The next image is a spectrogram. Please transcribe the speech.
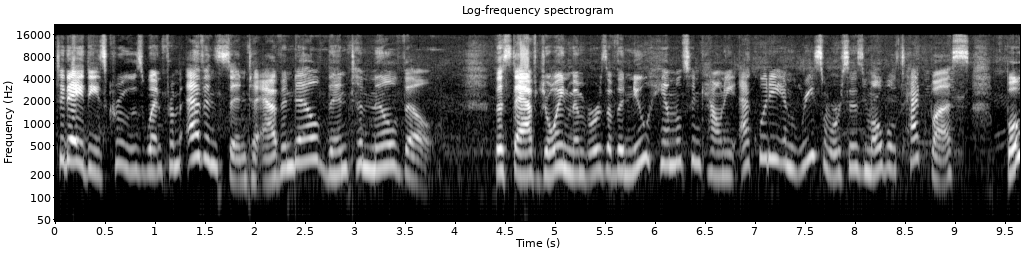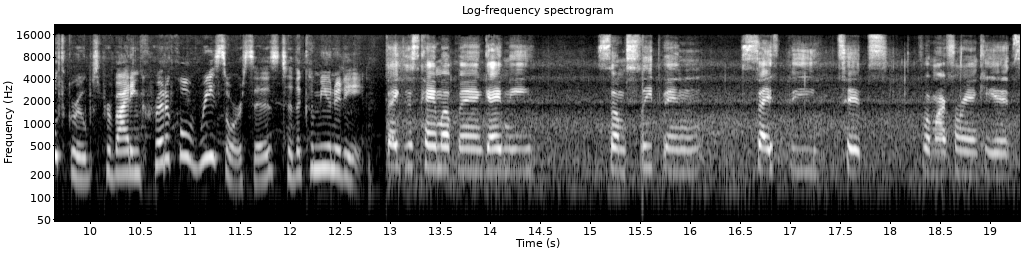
Today, these crews went from Evanston to Avondale, then to Millvale. The staff joined members of the new Hamilton County Equity and Resources Mobile Tech Bus, both groups providing critical resources to the community. They just came up and gave me some sleeping safety tips for my friend kids.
